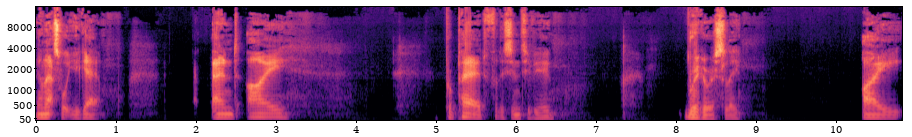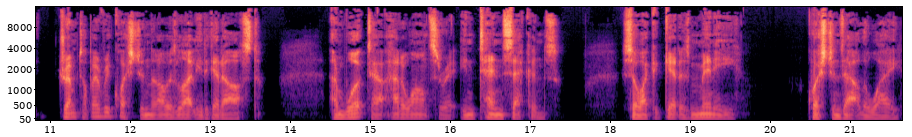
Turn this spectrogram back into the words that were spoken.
And that's what you get. And I prepared for this interview rigorously. I dreamt up every question that I was likely to get asked and worked out how to answer it in 10 seconds so I could get as many questions out of the way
